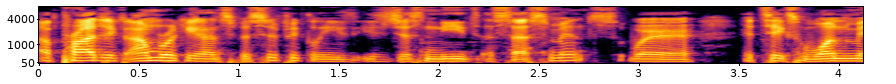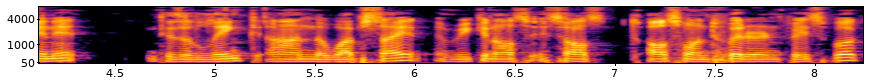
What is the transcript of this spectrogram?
a project I'm working on specifically is, is just needs assessments where it takes one minute. There's a link on the website and we can also, it's also, on Twitter and Facebook.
